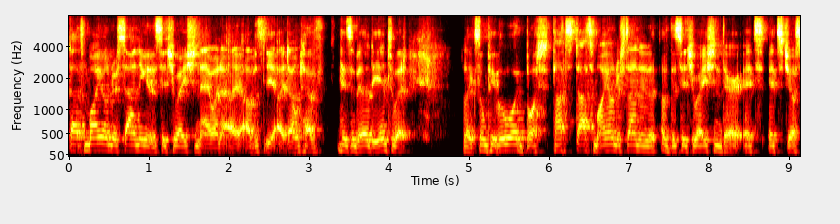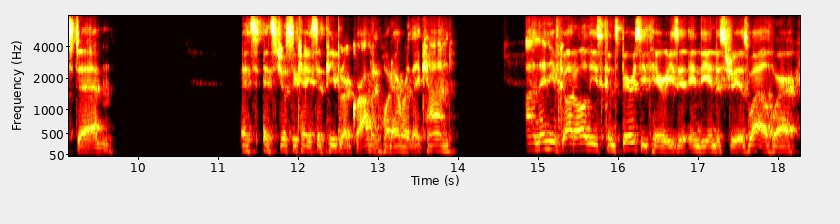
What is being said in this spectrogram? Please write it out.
That's my understanding of the situation now, and I obviously I don't have visibility into it like some people would, but that's that's my understanding of the situation. There, it's it's just um, it's it's just a case that people are grabbing whatever they can, and then you've got all these conspiracy theories in- the industry as well, where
